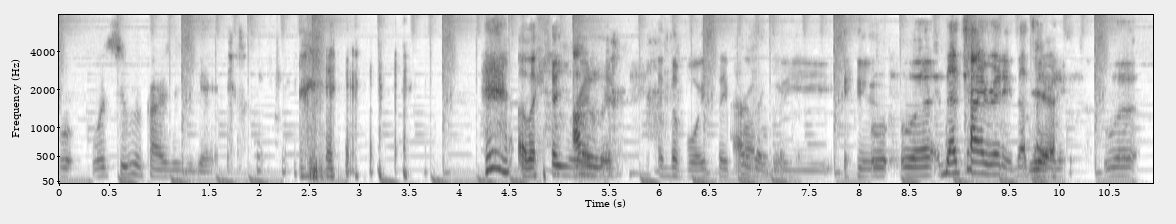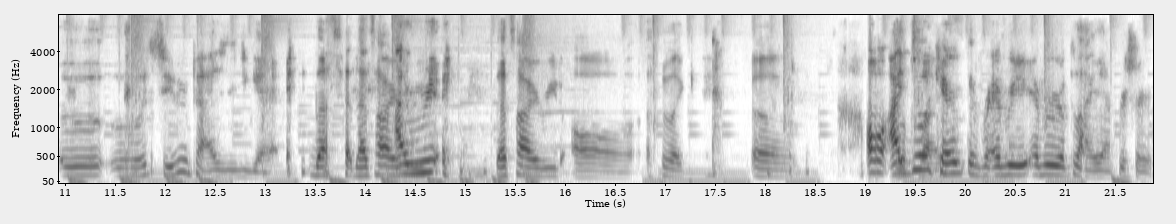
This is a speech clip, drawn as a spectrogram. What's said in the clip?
"What, what superpowers did you get?" i like how you read was- it and the voice they I was like, probably Wh- what- That's how I read it. That's how I read it. What, uh, what superpowers did you get? that's that's how i, I read, re- that's how i read all like um oh, I do a character for every every reply. Yeah, for sure.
